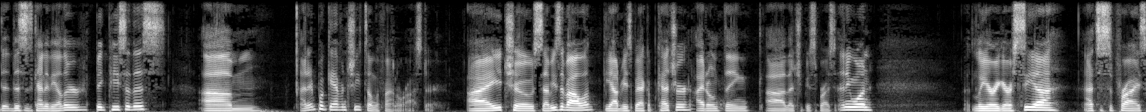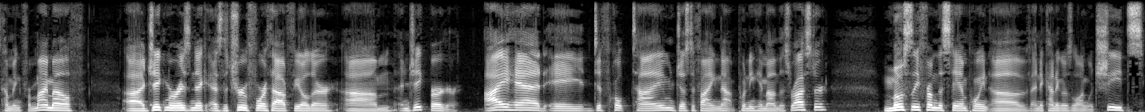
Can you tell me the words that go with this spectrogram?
th- this is kind of the other big piece of this. Um, I didn't put Gavin Sheets on the final roster. I chose Seby Zavala, the obvious backup catcher. I don't think uh, that should be a surprise to anyone. Leury Garcia, that's a surprise coming from my mouth. Uh, Jake Marisnick as the true fourth outfielder, um, and Jake Burger. I had a difficult time justifying not putting him on this roster, mostly from the standpoint of, and it kind of goes along with Sheets.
